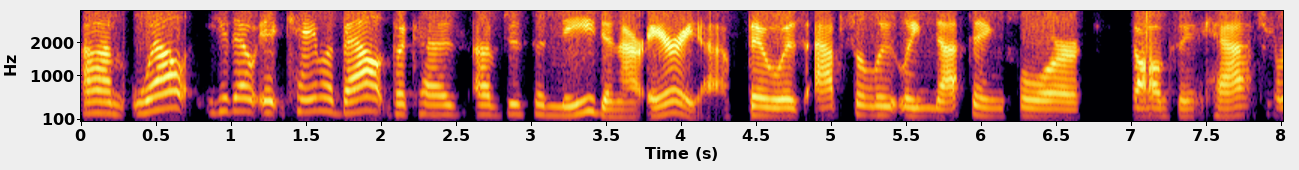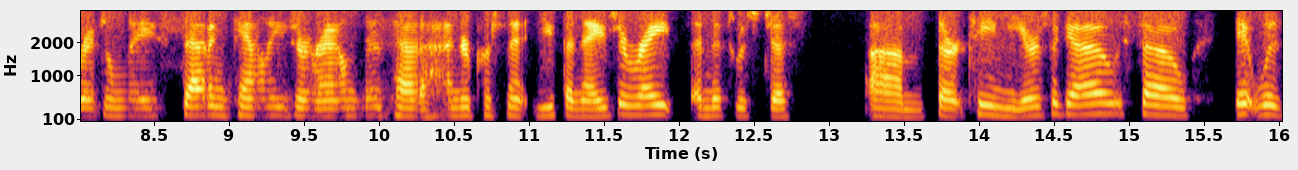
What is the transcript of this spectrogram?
Um, well, you know, it came about because of just a need in our area. There was absolutely nothing for dogs and cats originally. Seven counties around us had 100% euthanasia rates, and this was just um, 13 years ago. So it was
